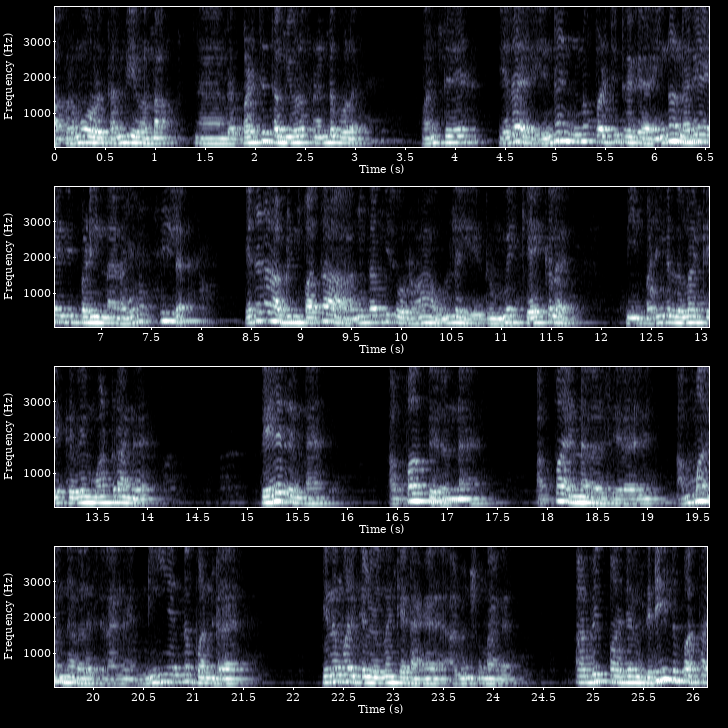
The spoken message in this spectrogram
அப்புறமா ஒரு தம்பி வந்தான். அந்த படித்த தம்பியோட ஃப்ரெண்டு போல். வந்து எதை என்ன இன்னும் படிச்சுட்டு இருக்க? இன்னும் நிறைய எழுதி படின்னா எனக்கு ஒன்றும் புரியல. என்னடா அப்படின்னு பார்த்தா அந்த தம்பி சொல்கிறான் உள்ள எதுவுமே கேட்கல. நீ படிக்கிறதெல்லாம் கேட்கவே மாட்றாங்க. பேர் என்ன? அப்பா பேர் என்ன? அப்பா என்ன வேலை செய்கிறாரு அம்மா என்ன வேலை செய்கிறாங்க நீ என்ன பண்ணுற இந்த மாதிரி கேள்விகள் தான் கேட்டாங்க அப்படின்னு சொன்னாங்க. அப்படின்னு பார்த்து திடீர்னு பார்த்தா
